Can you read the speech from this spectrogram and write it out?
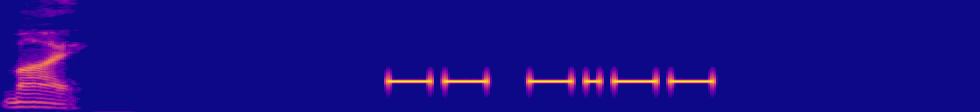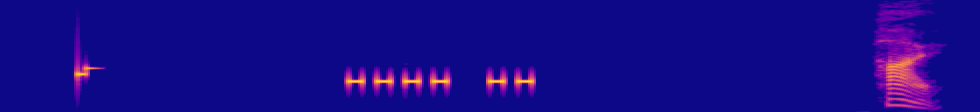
My. Hi.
